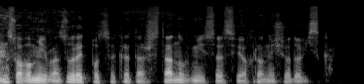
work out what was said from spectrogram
Sławomir Mazurek, podsekretarz stanu w Ministerstwie Ochrony Środowiska środowiska.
